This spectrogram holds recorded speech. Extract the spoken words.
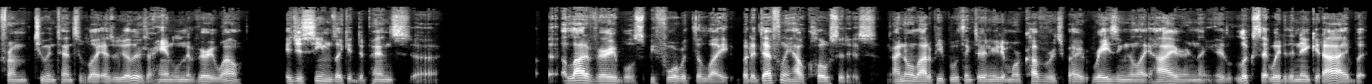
from too intensive light, as the others are handling it very well. It just seems like it depends. Uh, a lot of variables before with the light, but it definitely how close it is. I know a lot of people who think they're going to get more coverage by raising the light higher, and like, it looks that way to the naked eye, but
